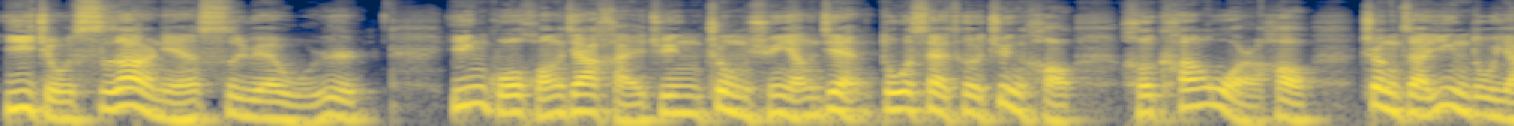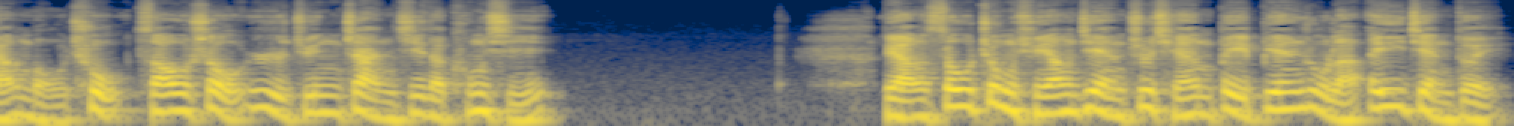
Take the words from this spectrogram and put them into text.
一九四二年四月五日，英国皇家海军重巡洋舰多塞特郡号和康沃尔号正在印度洋某处遭受日军战机的空袭。两艘重巡洋舰之前被编入了 A 舰队，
